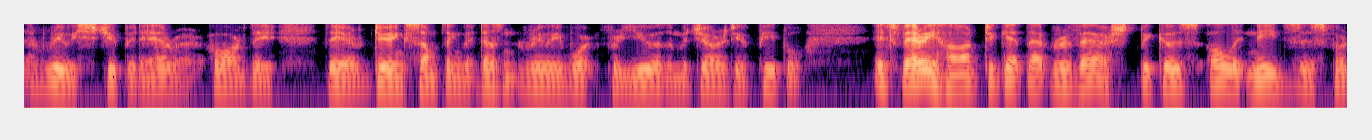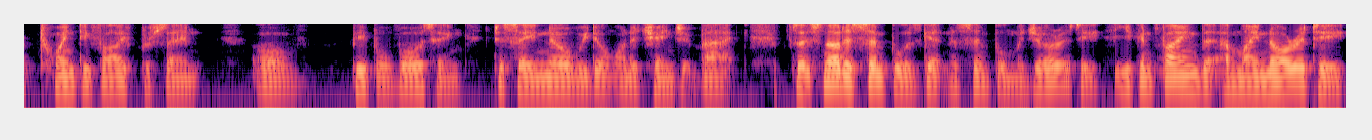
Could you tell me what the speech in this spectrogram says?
a really stupid error or they they're doing something that doesn't really work for you or the majority of people. It's very hard to get that reversed because all it needs is for 25% of people voting to say no we don't want to change it back. So it's not as simple as getting a simple majority. You can find that a minority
